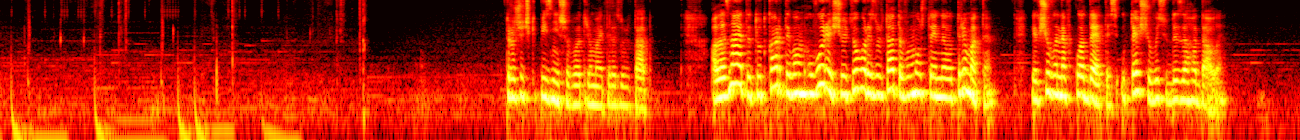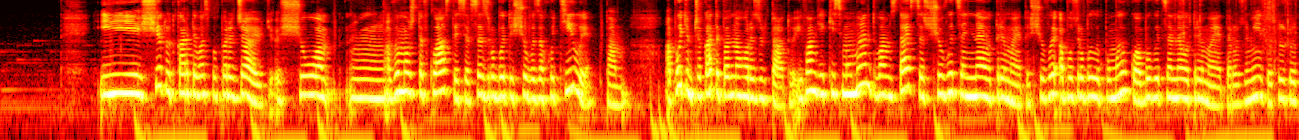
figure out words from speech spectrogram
Трошечки пізніше ви отримаєте результат. Але знаєте, тут карти вам говорять, що цього результату ви можете і не отримати, якщо ви не вкладетесь у те, що ви сюди загадали. І ще тут карти вас попереджають, що ви можете вкластися, все зробити, що ви захотіли там, а потім чекати певного результату. І вам в якийсь момент вам здасться, що ви це не отримаєте, що ви або зробили помилку, або ви це не отримаєте. Розумієте? Тут от,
